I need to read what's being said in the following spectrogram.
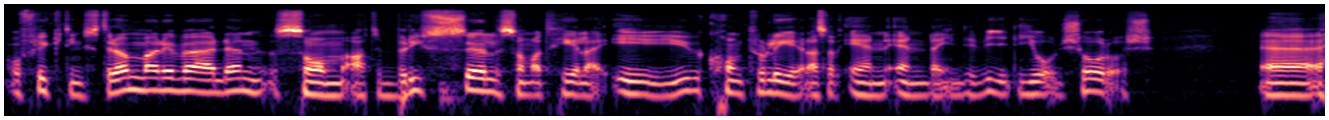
och flyktingströmmar i världen som att Bryssel, som att hela EU kontrolleras av en enda individ, George Soros. Eh,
